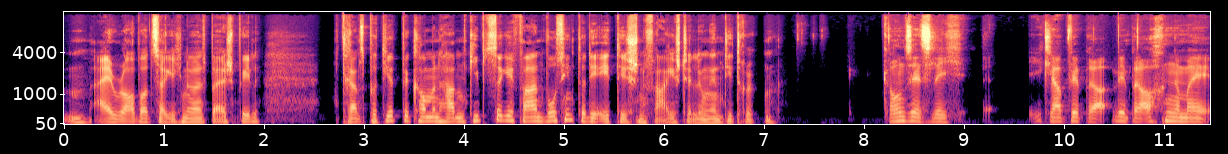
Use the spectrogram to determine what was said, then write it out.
ähm, iRobot sage ich nur als Beispiel, transportiert bekommen haben? Gibt es da Gefahren? Wo sind da die ethischen Fragestellungen, die drücken? Grundsätzlich, ich glaube, wir, bra wir brauchen einmal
